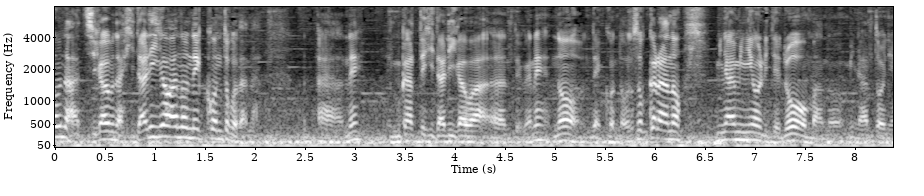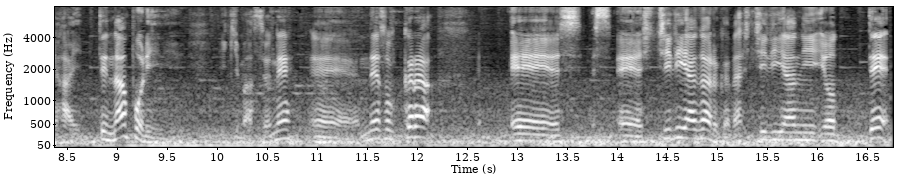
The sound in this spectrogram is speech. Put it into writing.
うな違うな。左側の根っこのとこだな。あね。向かって左側っていうかねので今度そこからあの南に降りてローマの港に入ってナポリに行きますよね、えー、でそこから、えーえー、シチリアがあるかな？シチリアに寄って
